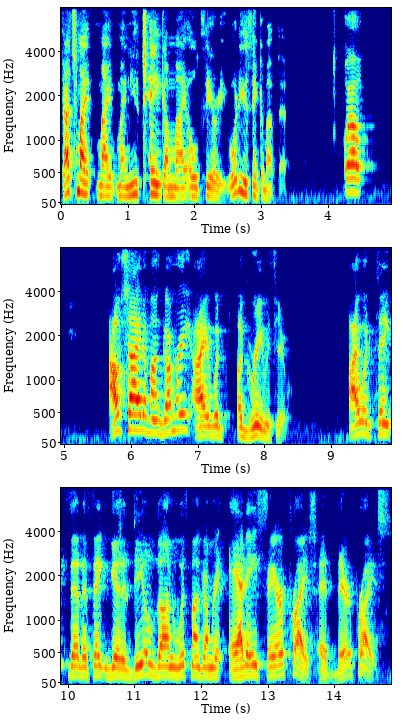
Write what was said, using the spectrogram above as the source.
That's my my my new take on my old theory. What do you think about that? Well, outside of Montgomery, I would agree with you. I would think that if they can get a deal done with Montgomery at a fair price, at their price,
